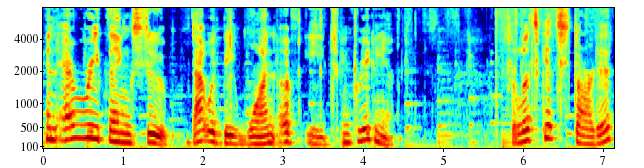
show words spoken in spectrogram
and everything soup. That would be one of each ingredient. So let's get started.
